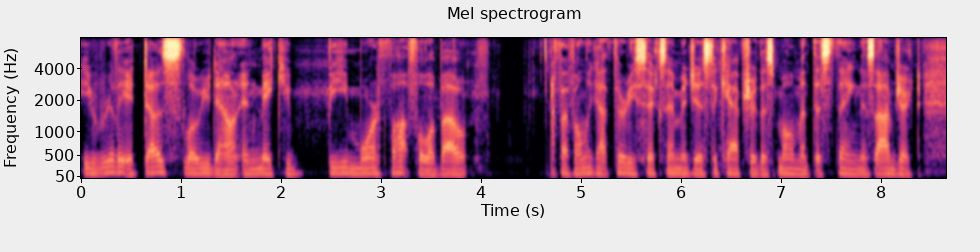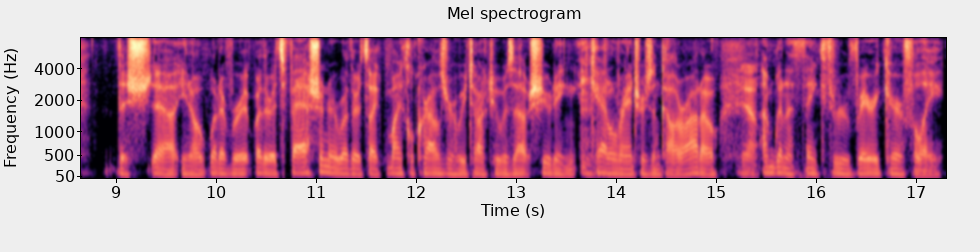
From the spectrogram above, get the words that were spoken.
you really it does slow you down and make you be more thoughtful about if I've only got 36 images to capture this moment, this thing, this object, this uh, you know whatever it, whether it's fashion or whether it's like Michael Krauser who we talked to was out shooting cattle ranchers in Colorado, Yeah. I'm going to think through very carefully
